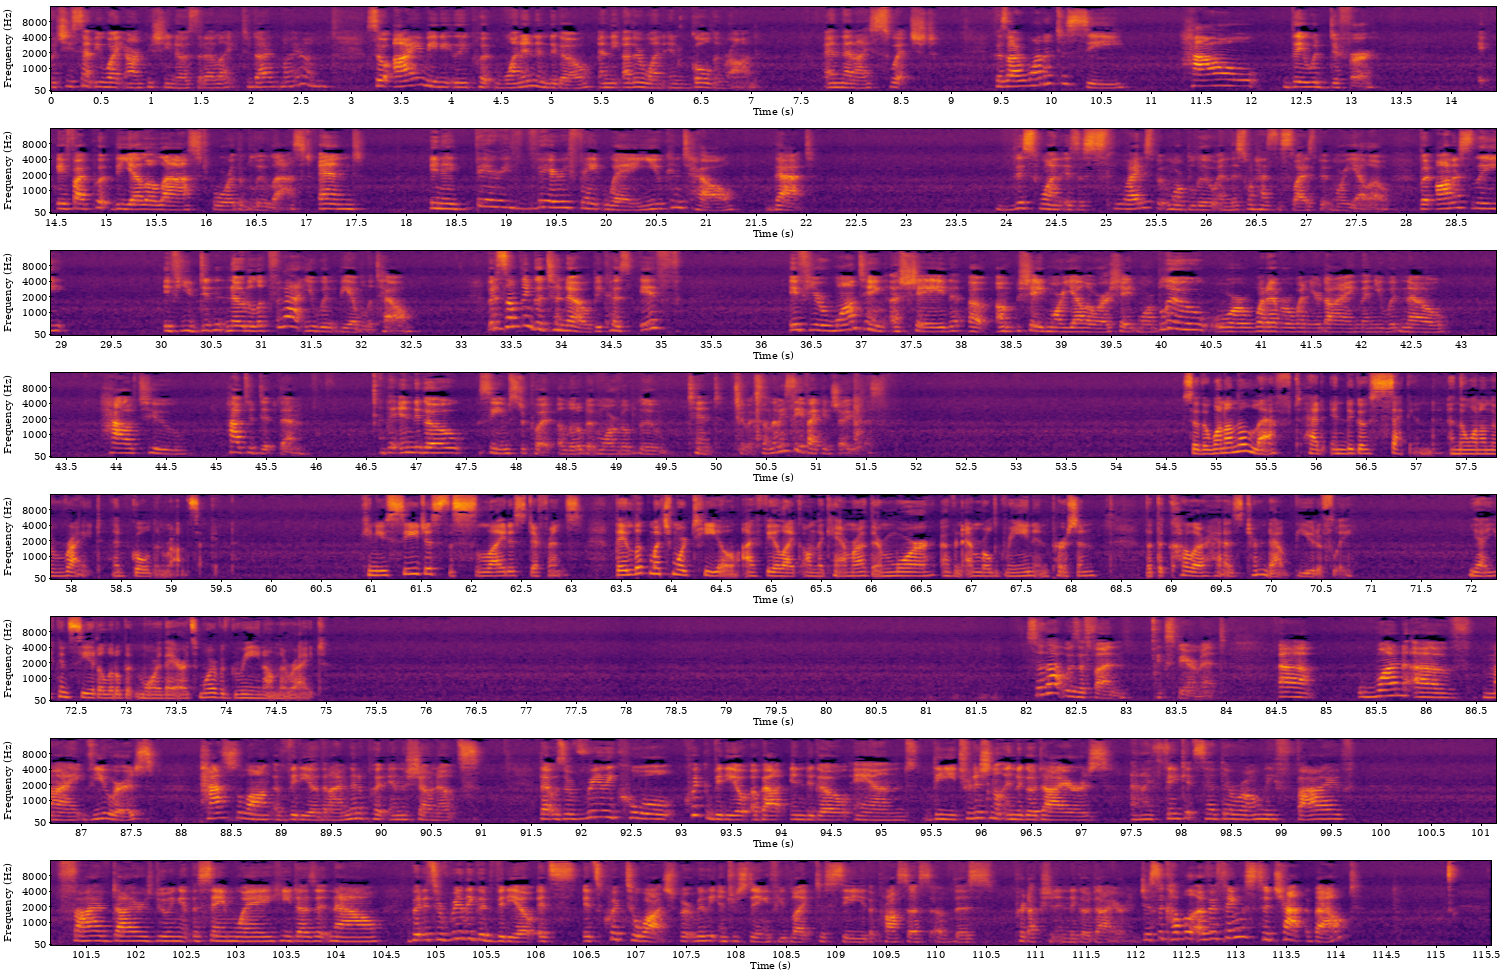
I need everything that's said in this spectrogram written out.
But she sent me white yarn because she knows that I like to dye my own. So I immediately put one in indigo and the other one in goldenrod. And then I switched because I wanted to see how they would differ if I put the yellow last or the blue last. And in a very, very faint way, you can tell that this one is the slightest bit more blue and this one has the slightest bit more yellow. But honestly, if you didn't know to look for that, you wouldn't be able to tell. But it's something good to know because if if you're wanting a shade, a, a shade more yellow or a shade more blue or whatever when you're dyeing, then you would know how to how to dip them. The indigo seems to put a little bit more of a blue tint to it. So let me see if I can show you this. So the one on the left had indigo second, and the one on the right had goldenrod second. Can you see just the slightest difference? They look much more teal, I feel like, on the camera. They're more of an emerald green in person, but the color has turned out beautifully. Yeah, you can see it a little bit more there. It's more of a green on the right. So that was a fun experiment. Uh, one of my viewers passed along a video that I'm going to put in the show notes. That was a really cool, quick video about indigo and the traditional indigo dyers. And I think it said there were only five, five dyers doing it the same way he does it now. But it's a really good video. It's it's quick to watch, but really interesting if you'd like to see the process of this production indigo dyer. Just a couple other things to chat about.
